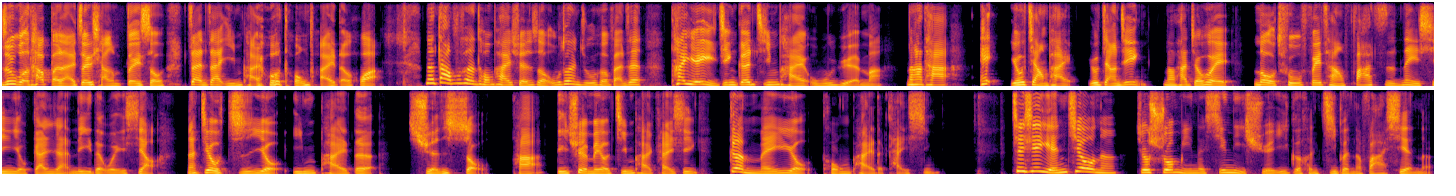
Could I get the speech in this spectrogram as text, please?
如果他本来最强对手站在银牌或铜牌的话，那大部分铜牌选手无论如何，反正他也已经跟金牌无缘嘛。那他哎，有奖牌有奖金，那他就会露出非常发自内心有感染力的微笑。那就只有银牌的选手，他的确没有金牌开心，更没有铜牌的开心。这些研究呢，就说明了心理学一个很基本的发现了：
